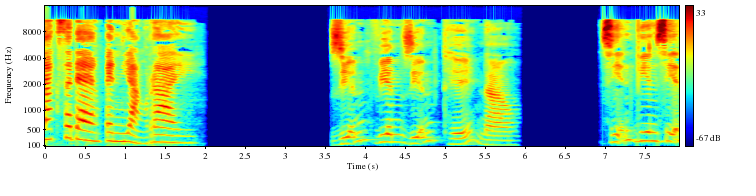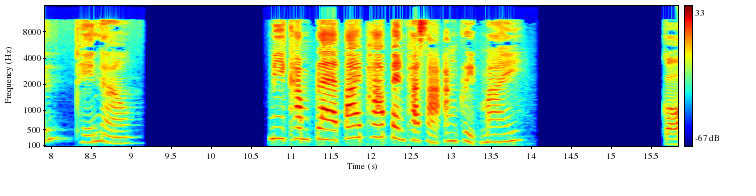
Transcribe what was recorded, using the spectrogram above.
นักแสดงเป็นอย่างไร diễn viên diễn thế nào diễn viên diễn thế nào มีคำแปลใต้ภาพเป็นภาษาอังกฤษไหม có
